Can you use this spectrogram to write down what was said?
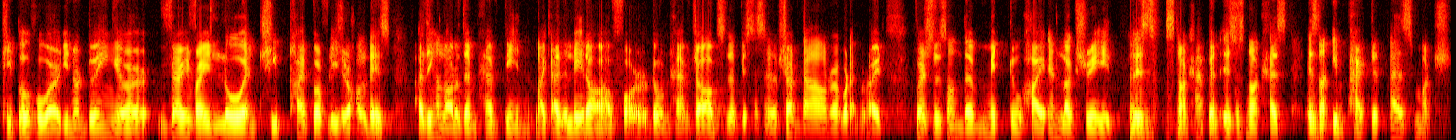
people who are you know doing your very very low and cheap type of leisure holidays I think a lot of them have been like either laid off or don't have jobs, the businesses have shut down or whatever, right? Versus on the mid to high end luxury, this has not happened. It's just not has it's not impacted as much.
